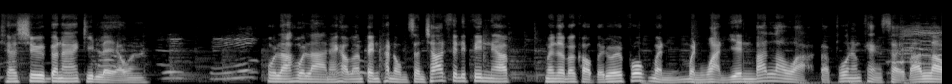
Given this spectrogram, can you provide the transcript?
แค่ชื่อก็น่ากินแล้วนะโฮลาโฮลานะครับ มันเป็นขนมสัญชาติฟิลิปปินส์นะครับ มันจะประกอบไปด้วยพวกเหมือนเหมือนหวานเย็นบ้านเราอะแบบพวกน้ำแข็งใสบ้านเรา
